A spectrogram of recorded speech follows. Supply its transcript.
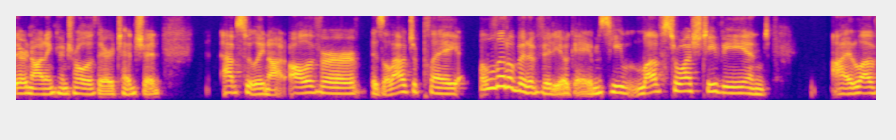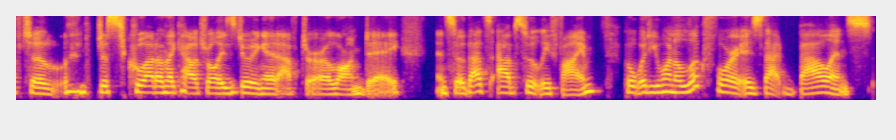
they're not in control of their attention. Absolutely not. Oliver is allowed to play a little bit of video games. He loves to watch TV, and I love to just cool out on the couch while he's doing it after a long day. And so that's absolutely fine. But what you want to look for is that balance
